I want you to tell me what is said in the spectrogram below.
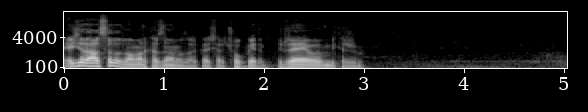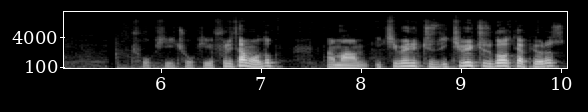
Ejder alsa da adamlar kazanamaz arkadaşlar. Çok verim. Bir R oyun bitiririm. Çok iyi çok iyi. Full item olduk. Tamam. 2300 2300 gold yapıyoruz.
